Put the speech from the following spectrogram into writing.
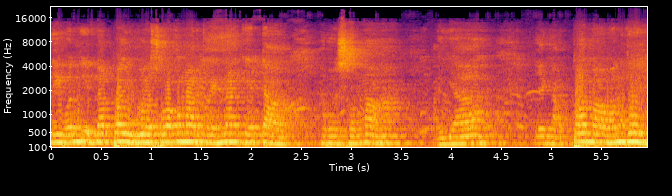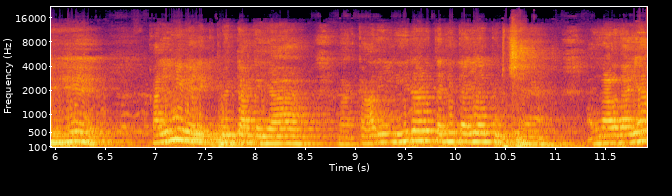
நீ வந்து என்னப்பா இவ்வளோ சோகமாக இருக்கிற என்னன்னு கேட்டா? அவன் சொன்னான் ஐயா எங்கள் அப்பா அம்மா வந்து கல்வி வேலைக்கு போயிட்டாங்க ஐயா. நான் காலையில் நீராட தண்ணி தாயா குடித்தேன் அதனால தாயா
